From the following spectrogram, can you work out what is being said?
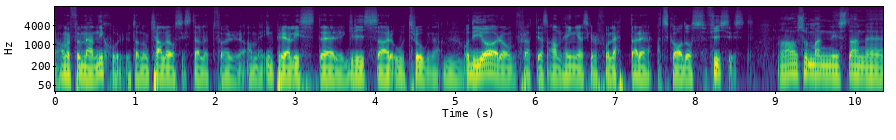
ja, men för människor utan de kallar oss istället för ja, imperialister, grisar, otrogna. Mm. Och det gör de för att deras anhängare ska få lättare att skada oss fysiskt. Ja, så man nästan eh,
